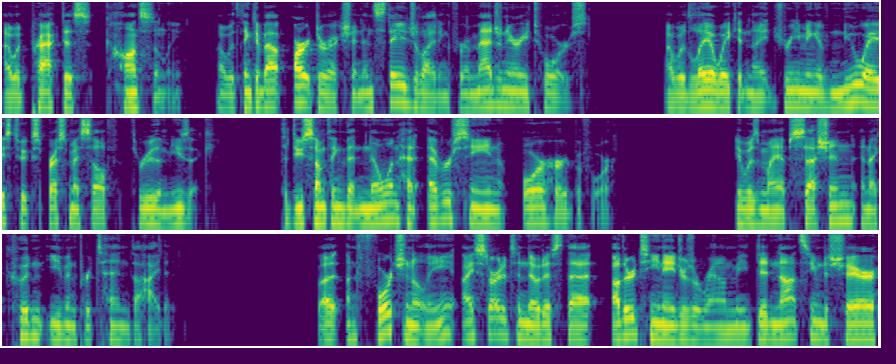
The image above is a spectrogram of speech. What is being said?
I would practice constantly. I would think about art direction and stage lighting for imaginary tours. I would lay awake at night dreaming of new ways to express myself through the music, to do something that no one had ever seen or heard before. It was my obsession, and I couldn't even pretend to hide it. But unfortunately, I started to notice that other teenagers around me did not seem to share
